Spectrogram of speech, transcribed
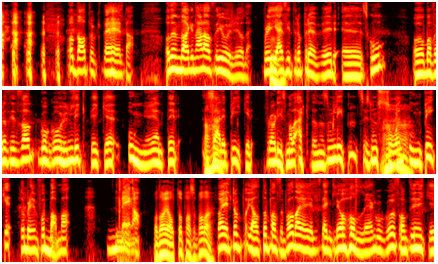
og da tok det helt av. Og denne dagen her da, så gjorde det jo det. Fordi jeg sitter og prøver eh, sko, og bare for å si det sånn, Gogo hun likte ikke unge jenter, særlig piker. For det var de som hadde ertet henne som liten. Så hvis hun så en ung pike, så ble hun forbanna med en gang. Og da gjaldt det å passe på, da. Da gjaldt det å passe på. Da gjaldt det egentlig å holde igjen Gogo, sånn at hun ikke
